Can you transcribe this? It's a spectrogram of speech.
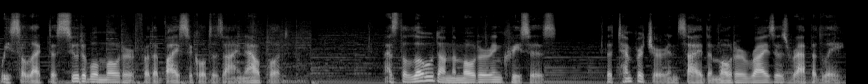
we select a suitable motor for the bicycle design output. As the load on the motor increases, the temperature inside the motor rises rapidly.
